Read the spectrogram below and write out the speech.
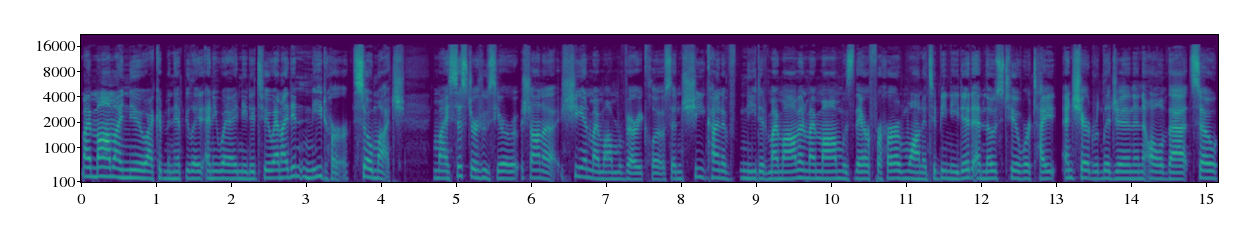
My mom, I knew I could manipulate any way I needed to, and I didn't need her so much. My sister, who's here, Shauna, she and my mom were very close, and she kind of needed my mom, and my mom was there for her and wanted to be needed. And those two were tight and shared religion and all of that. So,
